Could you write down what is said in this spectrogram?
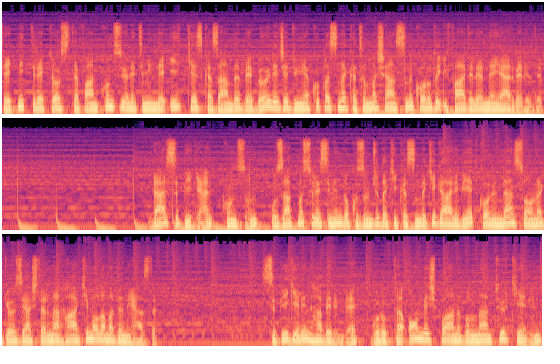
teknik direktör Stefan Kuntz yönetiminde ilk kez kazandı ve böylece Dünya Kupası'na katılma şansını korudu ifadelerine yer verildi. Der Spiegel, Kuntz'un, uzatma süresinin 9. dakikasındaki galibiyet golünden sonra gözyaşlarına hakim olamadığını yazdı. Spiegel'in haberinde, grupta 15 puanı bulunan Türkiye'nin,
